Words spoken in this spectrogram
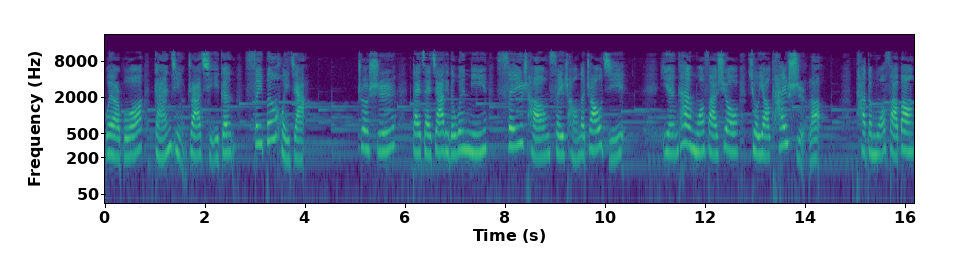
威尔伯赶紧抓起一根，飞奔回家。这时，待在家里的温妮非常非常的着急，眼看魔法秀就要开始了，他的魔法棒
